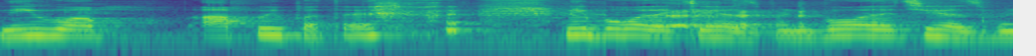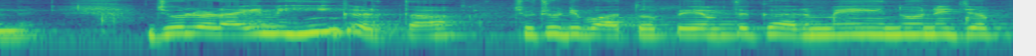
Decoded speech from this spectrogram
नहीं वो आप आपको भी पता है। नहीं बहुत अच्छे हस्बैंड बहुत अच्छे हस्बैंड हैं। जो लड़ाई नहीं करता छोटी छोटी बातों पे अब तो घर में इन्होंने जब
